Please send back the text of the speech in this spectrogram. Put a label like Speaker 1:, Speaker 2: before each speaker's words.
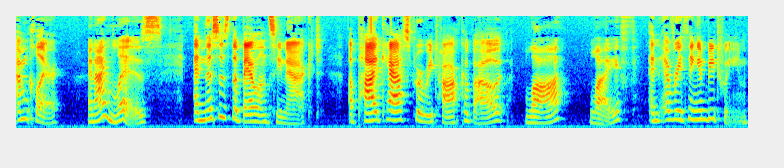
Speaker 1: I'm Claire.
Speaker 2: And I'm Liz.
Speaker 1: And this is The Balancing Act, a podcast where we talk about
Speaker 2: law, life,
Speaker 1: and everything in between.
